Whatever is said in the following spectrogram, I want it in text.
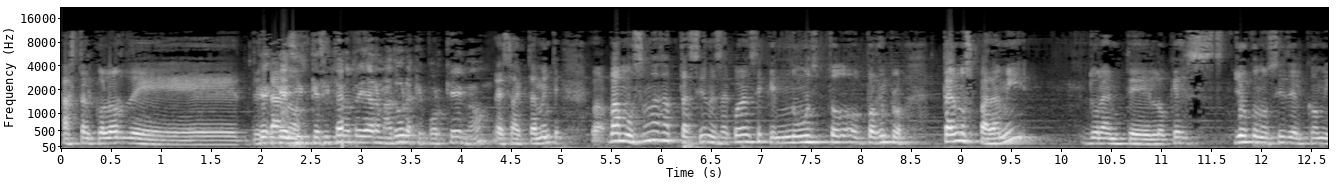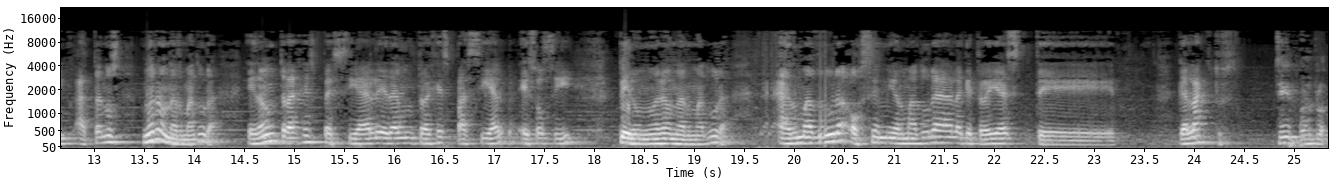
hasta el color de, de Que, que Thanos. si, que si Thanos trae armadura, que por qué, ¿no? Exactamente. Va- Vamos, son adaptaciones. Acuérdense que no es todo. Por ejemplo, Thanos para mí, durante lo que es. Yo conocí del cómic a Thanos, no era una armadura. Era un traje especial, era un traje espacial, eso sí, pero no era una armadura. Armadura o semi-armadura era la que traía este. Galactus. Sí, por ejemplo,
